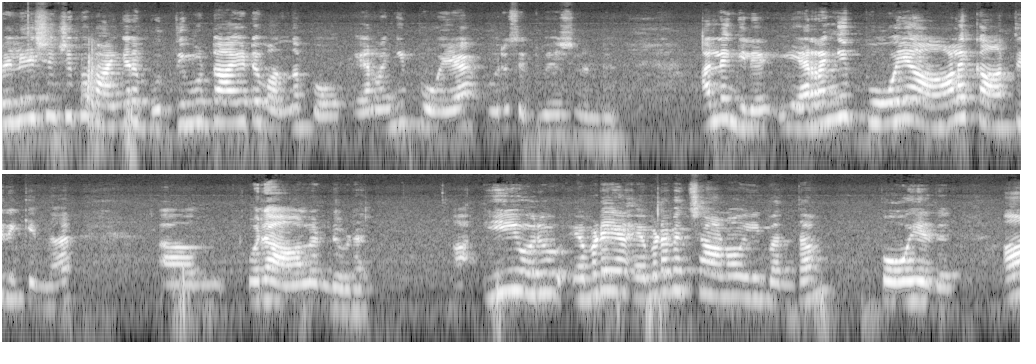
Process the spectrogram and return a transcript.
റിലേഷൻഷിപ്പ് ഭയങ്കര ബുദ്ധിമുട്ടായിട്ട് വന്നപ്പോൾ ഇറങ്ങിപ്പോയ ഒരു സിറ്റുവേഷൻ ഉണ്ട്. അല്ലെങ്കിൽ ഇറങ്ങിപ്പോയ ആളെ കാത്തിരിക്കുന്ന ഒരാളുണ്ട് ഇവിടെ. ഈ ഒരു എവിടെ എവിടെ വെച്ചാണോ ഈ ബന്ധം പോയത്? ആ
